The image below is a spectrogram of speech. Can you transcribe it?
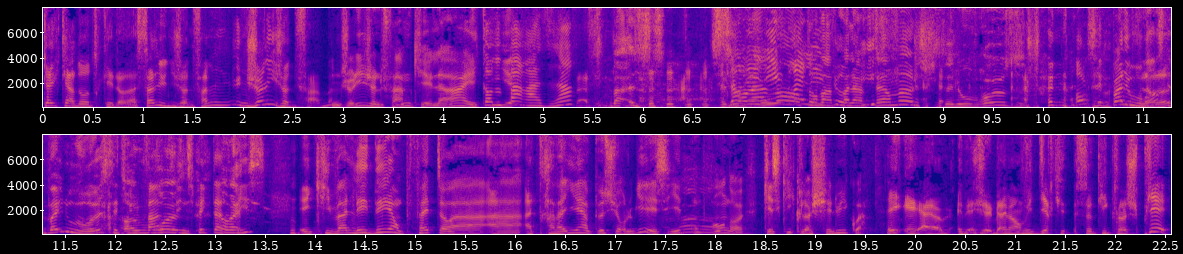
quelqu'un d'autre qui est dans la salle, une jeune femme, une jolie jeune femme. Une jolie jeune femme qui est là et Comme qui par hasard. Bah, c'est Dans dans le la livre, vente, on va pas la jolie. faire moche. C'est l'ouvreuse. non, c'est pas Non, l'ouvreuse. c'est pas une ouvreuse, c'est une femme, une spectatrice et qui va l'aider en fait à, à- à travailler un peu sur lui et essayer de Ah. comprendre qu'est-ce qui cloche chez lui, quoi. Et, et, euh, eh bien, j'ai même envie de dire que ce qui cloche pied,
